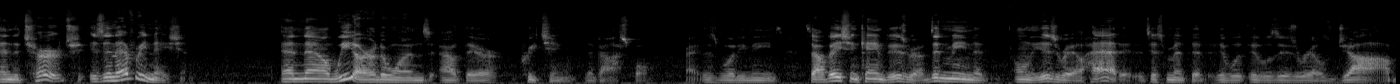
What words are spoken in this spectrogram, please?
And the church is in every nation. and now we are the ones out there preaching the gospel. Right? This is what he means. Salvation came to Israel. It didn't mean that only Israel had it. It just meant that it was it was Israel's job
